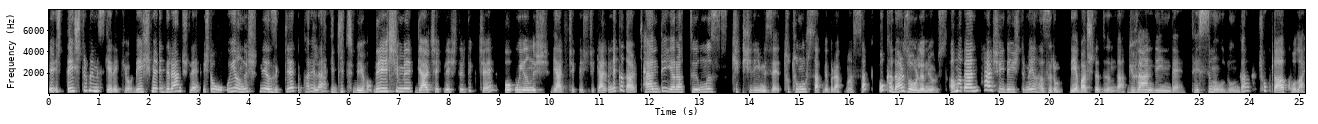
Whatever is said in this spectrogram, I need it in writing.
e, işte değiştirmemiz gerekiyor. Değişme dirençle işte o uyanış ne yazık ki paralel gitmiyor. Değişimi gerçekleştirdikçe o uyanış gerçekleşecek. Yani ne kadar kendi yarattığımız kişiliğimize tutunursak ve bırakmazsak o kadar zorlanıyoruz. Ama ben her şeyi değiştirmeye hazırım diye başladığında, güvendiğinde, teslim olduğunda çok daha kolay.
